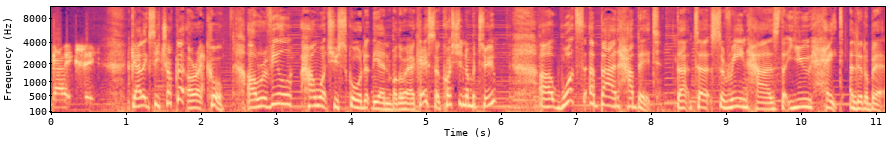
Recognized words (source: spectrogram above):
Galaxy. Galaxy chocolate. All right, cool. I'll reveal how much you scored at the end, by the way. Okay. So, question number two: uh, What's a bad habit that uh, Serene has that you hate a little bit?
